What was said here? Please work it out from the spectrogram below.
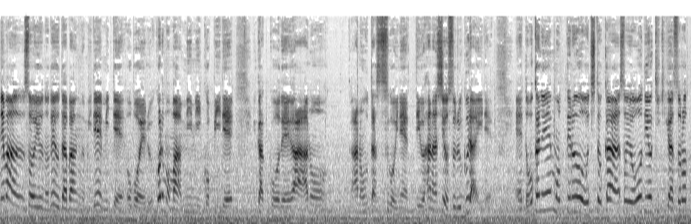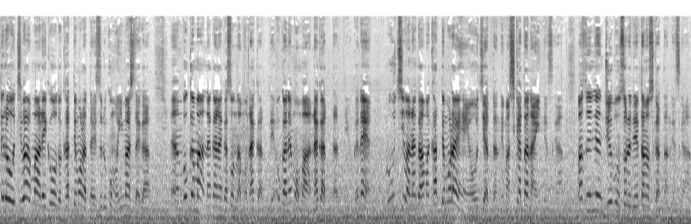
で、まあ、そういうので歌番組で見て覚える。これもまあ、耳コピーで、学校で、あ、あの、あの歌すごいねっていう話をするぐらいで、えっ、と、お金持ってるお家とか、そういうオーディオ機器が揃ってるお家は、まあ、レコード買ってもらったりする子もいましたが、うん、僕はまあ、なかなかそんなんもなかった。お金もまあ、なかったっていうかね、うちはなんかあんま買ってもらえへんお家やったんで、まあ、仕方ないんですが、まあ、全然十分それで楽しかったんですが、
